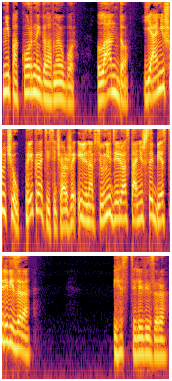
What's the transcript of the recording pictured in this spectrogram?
непокорный головной убор. «Ландо, я не шучу. Прекрати сейчас же, или на всю неделю останешься без телевизора». «Без телевизора»,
